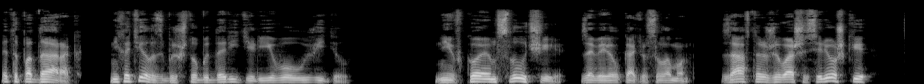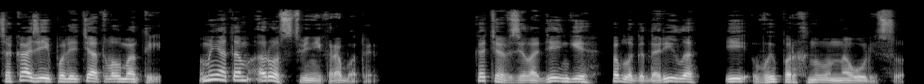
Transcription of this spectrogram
«Это подарок. Не хотелось бы, чтобы даритель его увидел». «Ни в коем случае», — заверил Катю Соломон. «Завтра же ваши сережки с Аказией полетят в Алматы. У меня там родственник работает». Катя взяла деньги, поблагодарила и выпорхнула на улицу.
